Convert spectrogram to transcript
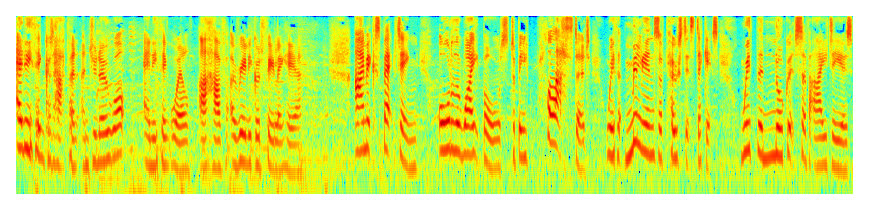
anything could happen and you know what? Anything will. I have a really good feeling here. I'm expecting all of the whiteboards to be plastered with millions of post-it stickers, with the nuggets of ideas,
